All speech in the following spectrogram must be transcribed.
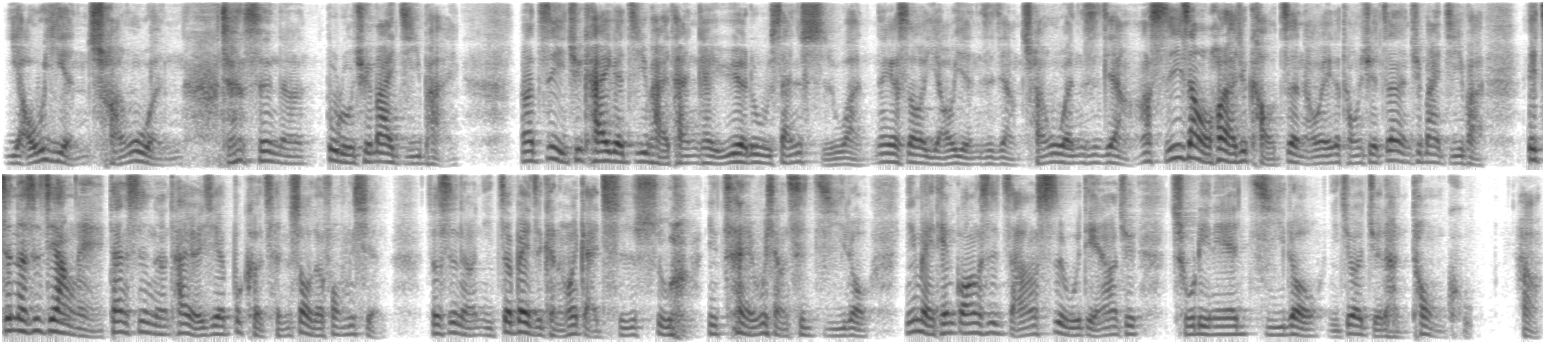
谣言传闻，就是呢，不如去卖鸡排。那自己去开一个鸡排摊，可以月入三十万。那个时候谣言是这样，传闻是这样啊。实际上我后来去考证了，我一个同学真的去卖鸡排，哎，真的是这样哎。但是呢，他有一些不可承受的风险，就是呢，你这辈子可能会改吃素，你再也不想吃鸡肉。你每天光是早上四五点要去处理那些鸡肉，你就会觉得很痛苦。好，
